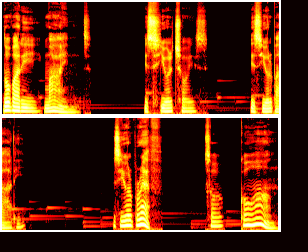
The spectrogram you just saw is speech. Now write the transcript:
Nobody minds. It's your choice. It's your body. It's your breath. So go on.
